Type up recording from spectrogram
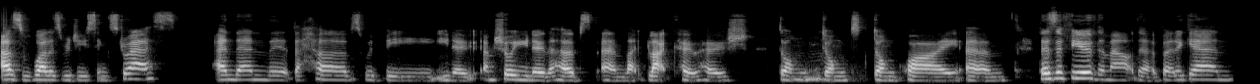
as well as reducing stress. And then the the herbs would be you know i'm sure you know the herbs um, like black cohosh dong mm-hmm. dong dong quai um, there's a few of them out there. But again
